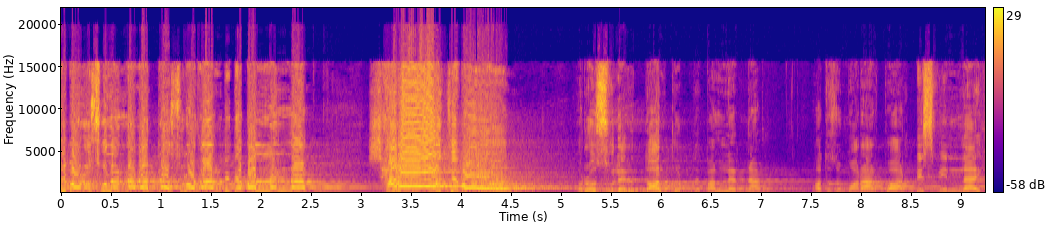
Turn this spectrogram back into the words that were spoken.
জীবন রসুলের নামে একটা স্লোগান দিতে পারলেন না। সারা জীবন রসুলের দল করতে পারলেন না। অথচ মরার পর বিসমিল্লাহ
